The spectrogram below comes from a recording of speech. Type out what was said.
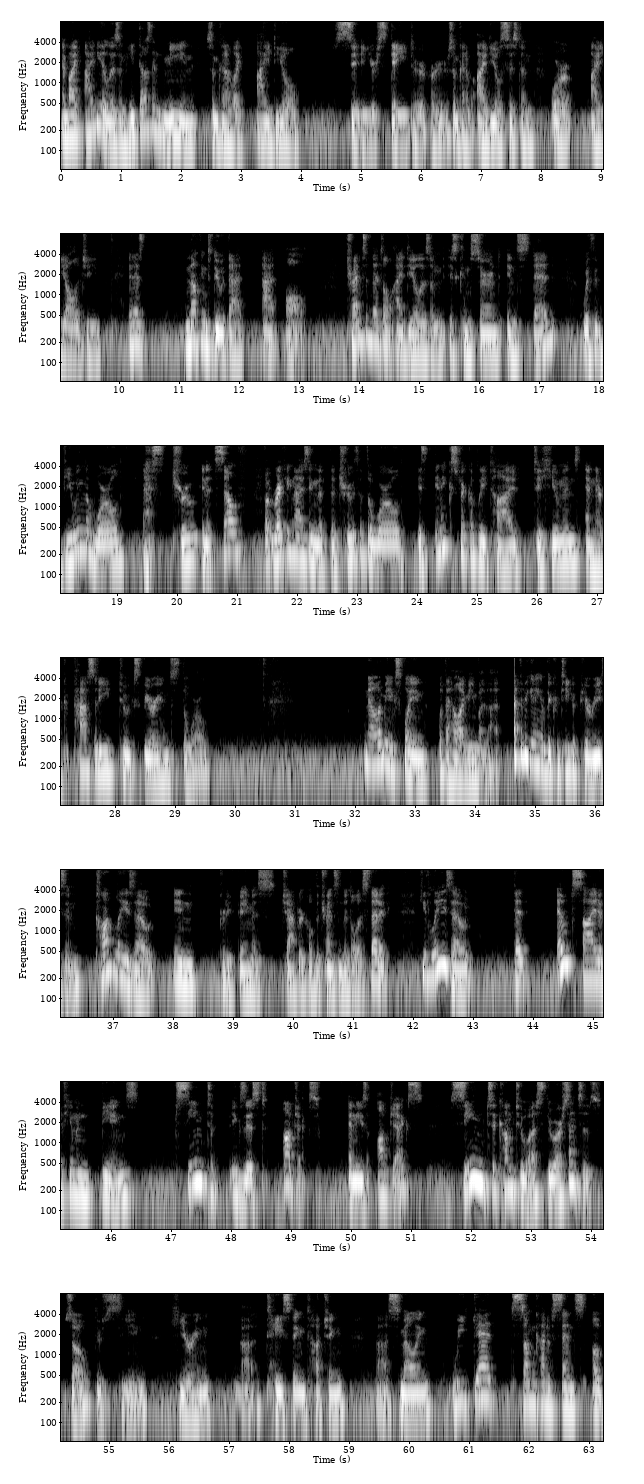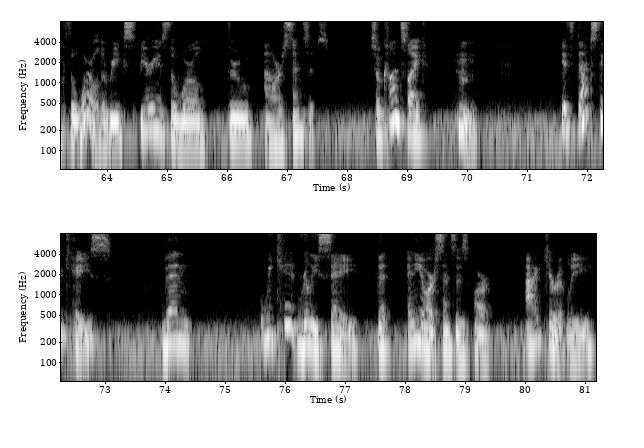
And by idealism, he doesn't mean some kind of like ideal city or state or, or some kind of ideal system or ideology. It has nothing to do with that at all. Transcendental idealism is concerned instead with viewing the world as true in itself but recognizing that the truth of the world is inextricably tied to humans and their capacity to experience the world. Now, let me explain what the hell I mean by that. At the beginning of the Critique of Pure Reason, Kant lays out in a pretty famous chapter called The Transcendental Aesthetic, he lays out that outside of human beings seem to exist objects. And these objects seem to come to us through our senses. So, through seeing, hearing, uh, tasting, touching, uh, smelling, we get some kind of sense of the world, or we experience the world through our senses. So Kant's like, hmm, if that's the case, then we can't really say that any of our senses are accurately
